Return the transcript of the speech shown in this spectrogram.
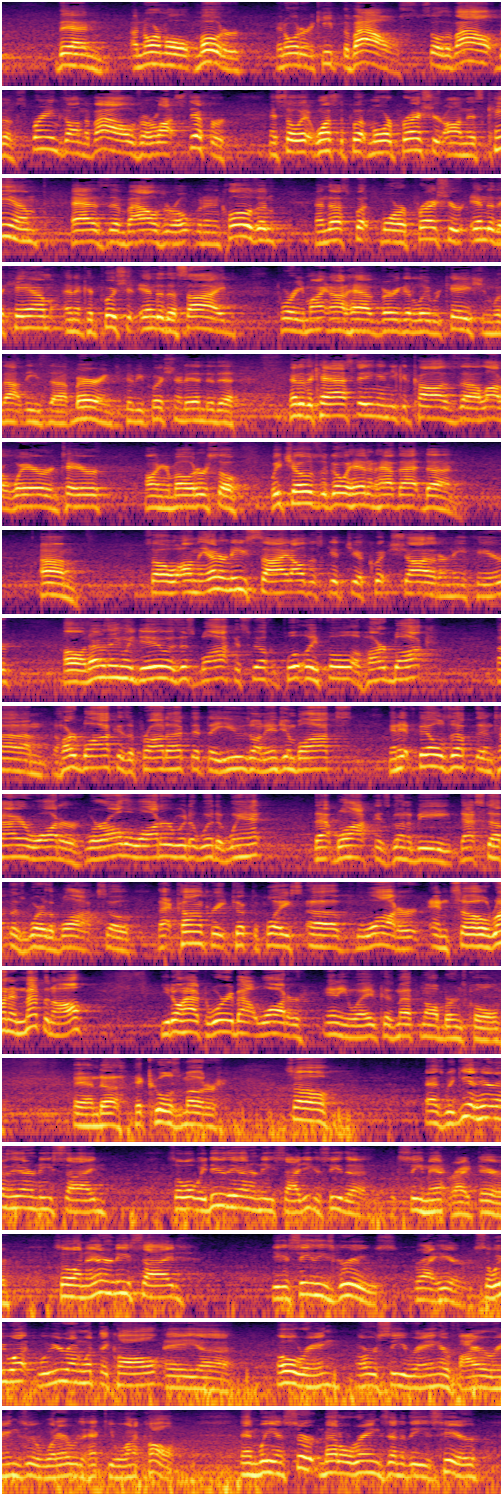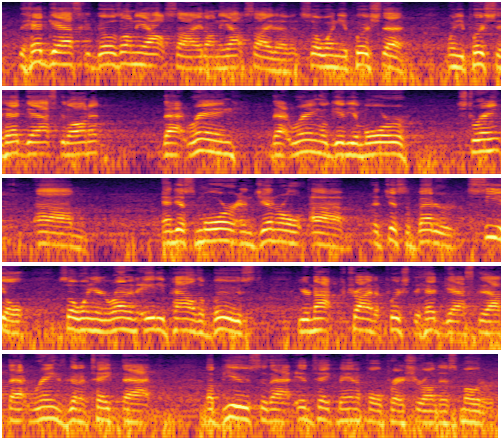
than a normal motor in order to keep the valves. So the valve, the springs on the valves are a lot stiffer and so it wants to put more pressure on this cam as the valves are opening and closing and thus puts more pressure into the cam and it can push it into the side to where you might not have very good lubrication without these uh, bearings. You could be pushing it into the into the casting and you could cause uh, a lot of wear and tear on your motor. So we chose to go ahead and have that done. Um, so on the underneath side, I'll just get you a quick shot underneath here. Oh, another thing we do is this block is filled completely full of hard block. Um, hard block is a product that they use on engine blocks and it fills up the entire water. Where all the water would have, would have went that block is going to be, that stuff is where the block. So that concrete took the place of the water. And so running methanol, you don't have to worry about water anyway because methanol burns cold and uh, it cools the motor. So as we get here on the underneath side, so what we do the underneath side, you can see the, the cement right there. So on the underneath side, you can see these grooves right here. So we what we run what they call a uh, O-ring or C-ring or fire rings or whatever the heck you want to call them. And we insert metal rings into these here. The head gasket goes on the outside, on the outside of it. So when you push that, when you push the head gasket on it, that ring, that ring will give you more strength um, and just more in general, uh, it's just a better seal. So when you're running 80 pounds of boost, you're not trying to push the head gasket out. That ring's going to take that abuse of that intake manifold pressure on this motor.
